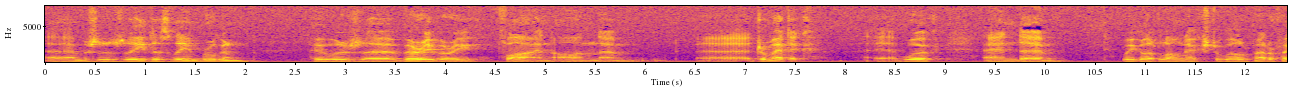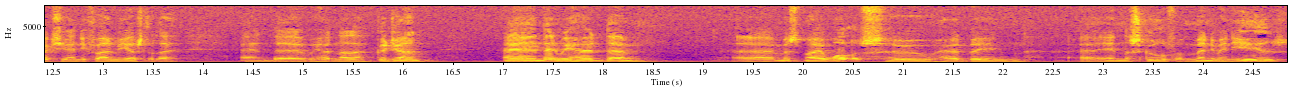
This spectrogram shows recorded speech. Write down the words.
uh, Mrs. Edith Leembruggen, who was very, very fine on um, dramatic uh, work, and um, we got along extra well. As a matter of fact, she only phoned me yesterday, and uh, we had another good yarn. And then we had um, uh, Miss May Wallace, who had been uh, in the school for many, many years.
